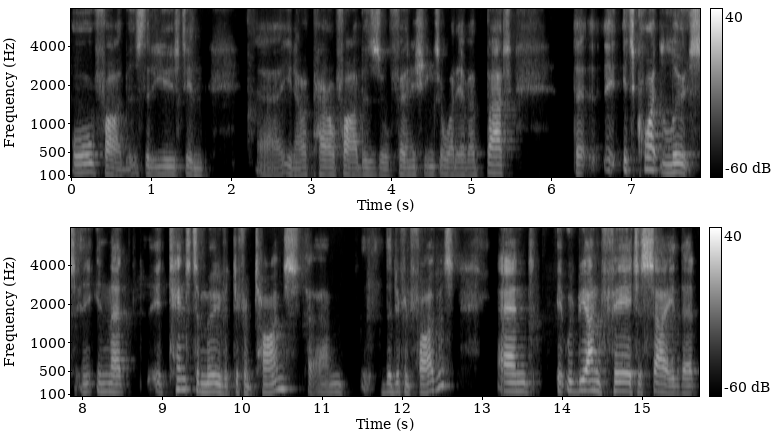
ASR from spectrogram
all fibers that are used in, uh, you know, apparel fibers or furnishings or whatever, but the, it's quite loose in, in, that it tends to move at different times, um, the different fibers. And it would be unfair to say that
